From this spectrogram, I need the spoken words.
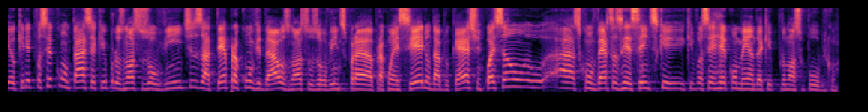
eu queria que você contasse aqui para os nossos ouvintes, até para convidar os nossos ouvintes para conhecerem o WCast, Quais são as conversas recentes que, que você recomenda aqui para o nosso público?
